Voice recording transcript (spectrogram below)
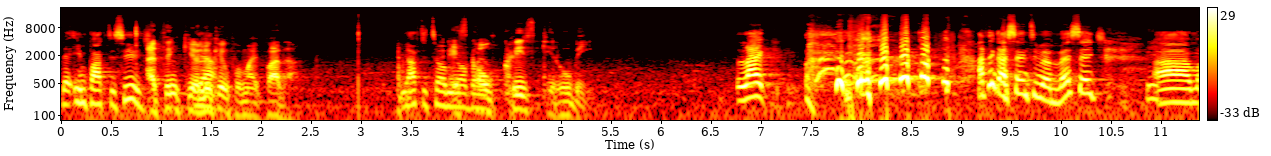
the impact is huge. I think you're Yeah. looking for my father. you have to tell me It's about. called Chris Kirubi. like I think I sent him a message. Um,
